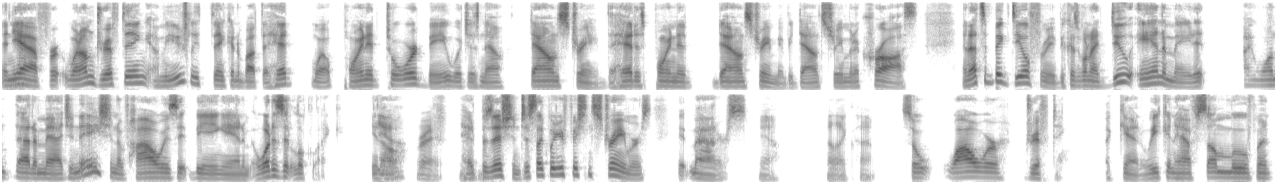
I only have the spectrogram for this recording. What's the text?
And yeah, for when I'm drifting, I'm usually thinking about the head well pointed toward me, which is now downstream. The head is pointed downstream, maybe downstream and across. And that's a big deal for me because when I do animate it, I want that imagination of how is it being animated? What does it look like? You know, Yeah, right head mm-hmm. position. Just like when you're fishing streamers, it matters. Yeah, I like that So while we're drifting, again, we can have some movement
